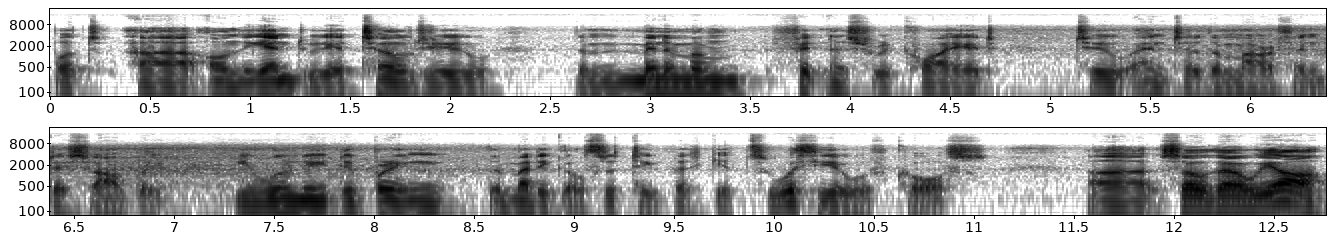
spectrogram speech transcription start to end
but uh, on the entry it tells you the minimum fitness required to enter the Marathon des Sables. You will need to bring the medical certificates with you, of course. Uh, so there we are.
